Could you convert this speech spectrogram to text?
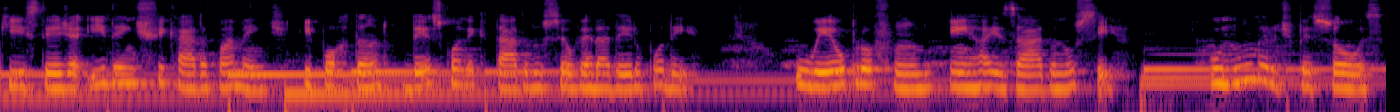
que esteja identificada com a mente e, portanto, desconectada do seu verdadeiro poder. O eu profundo enraizado no ser. O número de pessoas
